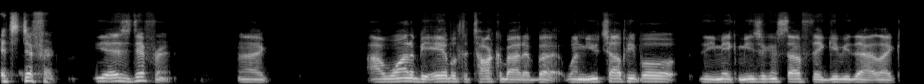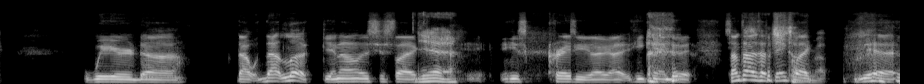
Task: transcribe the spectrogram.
it's different. yeah it's different like i want to be able to talk about it but when you tell people that you make music and stuff they give you that like weird uh that that look you know it's just like Yeah. he's crazy like I, he can't do it sometimes i think like yeah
